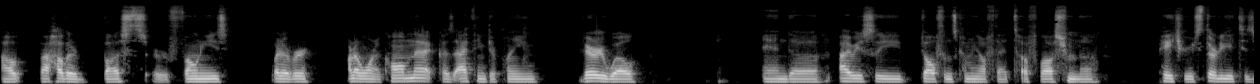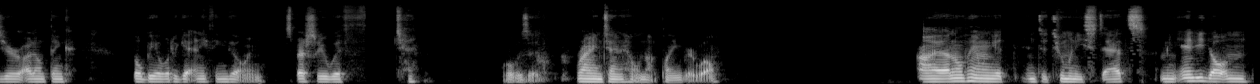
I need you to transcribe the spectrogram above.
how how they're busts or phonies, whatever. I don't want to call them that because I think they're playing very well. And uh, obviously, Dolphins coming off that tough loss from the Patriots, thirty-eight to zero. I don't think they'll be able to get anything going, especially with ten, what was it, Ryan Tannehill not playing very well. I don't think I'm gonna get into too many stats. I mean, Andy Dalton,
